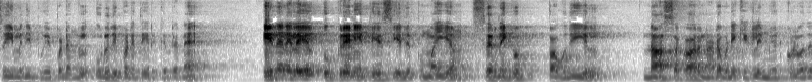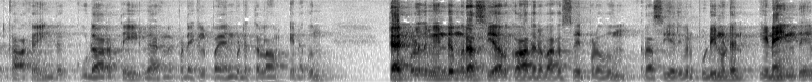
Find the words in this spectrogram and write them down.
செய்மதி புகைப்படங்கள் உறுதிப்படுத்தி இருக்கின்றன இந்த நிலையில் உக்ரைனிய தேசிய எதிர்ப்பு மையம் செர்னிகுப் பகுதியில் நாசகார நடவடிக்கைகளை மேற்கொள்வதற்காக இந்த கூடாரத்தை வேகனர் படைகள் பயன்படுத்தலாம் எனவும் தற்பொழுது மீண்டும் ரஷ்யாவுக்கு ஆதரவாக செயற்படவும் ரஷ்ய அதிபர் புடினுடன் இணைந்து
